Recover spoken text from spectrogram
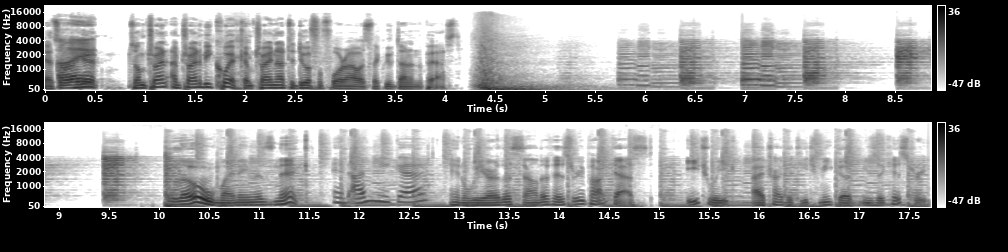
That's all I, I- get. So I'm trying. I'm trying to be quick. I'm trying not to do it for four hours like we've done in the past. Hello, my name is Nick, And I'm Mika. and we are the Sound of History podcast. Each week, I try to teach Mika music history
